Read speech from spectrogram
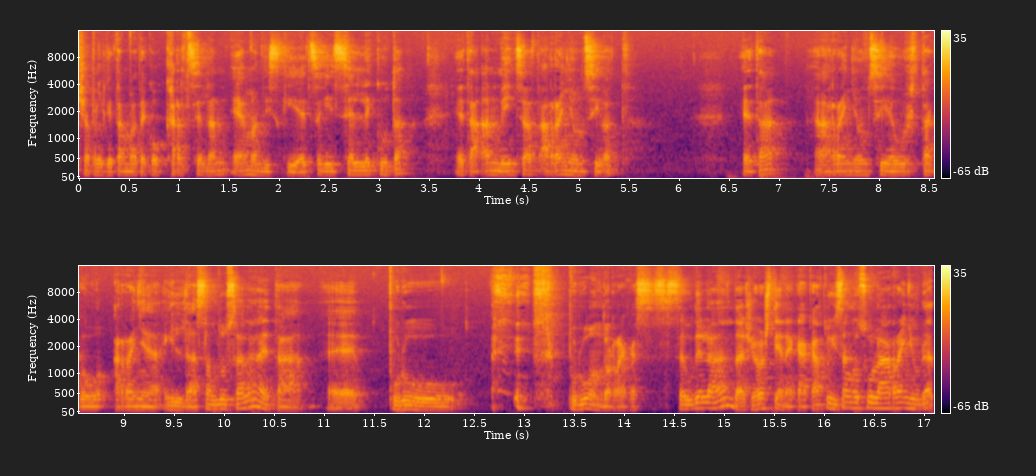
txapelketan bateko kartzelan eaman dizki etzegi zellekuta, eta han behintzat arrainontzi bat. Eta arrainontzi eurtako arraina hilda azaldu zala eta e, puru puru ondorrak zeudela da Sebastianek akatu izango zula arrainura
